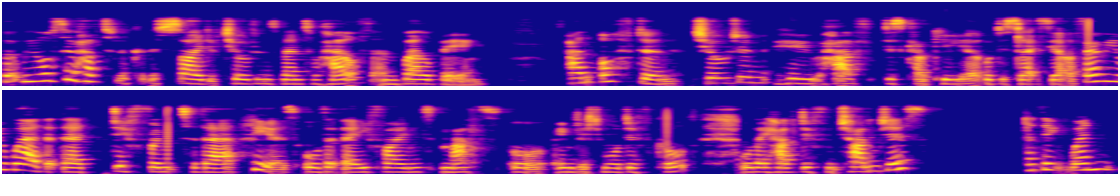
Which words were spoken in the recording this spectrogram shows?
But we also have to look at the side of children's mental health and well-being. And often, children who have dyscalculia or dyslexia are very aware that they're different to their peers, or that they find maths or English more difficult, or they have different challenges. I think when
